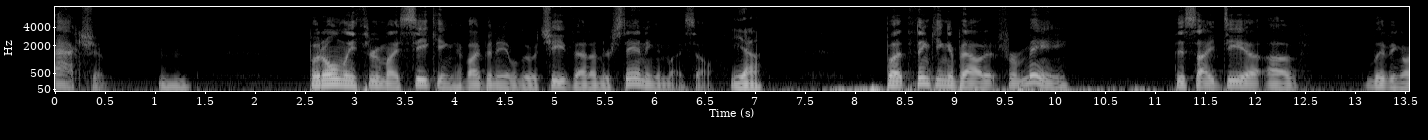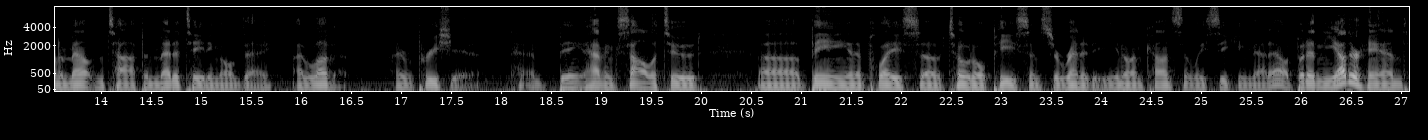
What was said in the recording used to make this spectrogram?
action. Mm-hmm. But only through my seeking have I been able to achieve that understanding in myself. Yeah. But thinking about it for me, this idea of living on a mountaintop and meditating all day, I love it. I appreciate it. Being having solitude, uh, being in a place of total peace and serenity. You know, I'm constantly seeking that out. But on the other hand,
